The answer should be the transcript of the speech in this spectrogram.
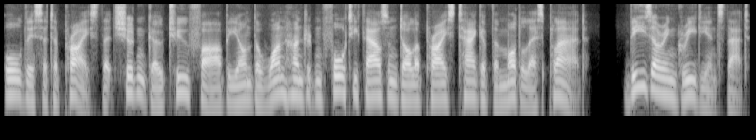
All this at a price that shouldn't go too far beyond the $140,000 price tag of the Model S Plaid. These are ingredients that,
